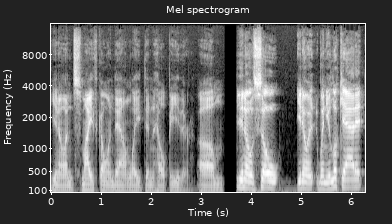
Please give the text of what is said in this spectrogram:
you know, and Smythe going down late didn't help either. Um, you know, so you know when you look at it,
